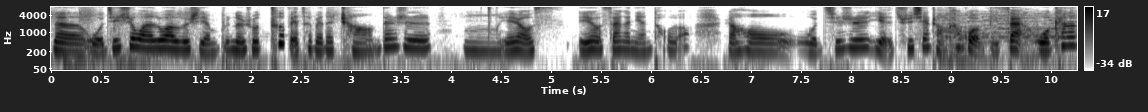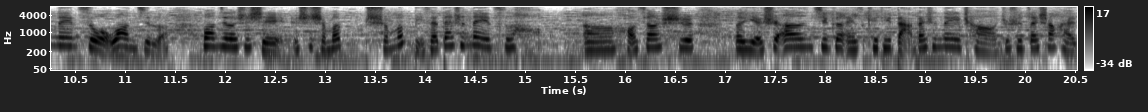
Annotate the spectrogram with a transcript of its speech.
那我其实玩撸啊撸的时间不能说特别特别的长，但是嗯，也有。也有三个年头了，然后我其实也去现场看过比赛。我看的那一次我忘记了，忘记了是谁是什么什么比赛。但是那一次好，嗯，好像是，呃，也是 ING 跟 SKT 打，但是那一场就是在上海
